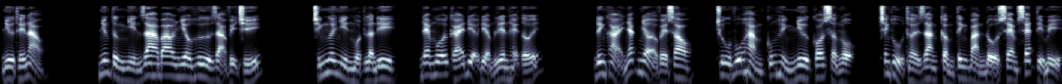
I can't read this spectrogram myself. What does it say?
như thế nào? Nhưng từng nhìn ra bao nhiêu hư giả vị trí? Chính ngươi nhìn một lần đi, đem mỗi cái địa điểm liên hệ tới. Đinh khải nhắc nhở về sau, chu vũ hàm cũng hình như có sở ngộ, tranh thủ thời gian cầm tinh bản đồ xem xét tỉ mỉ.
